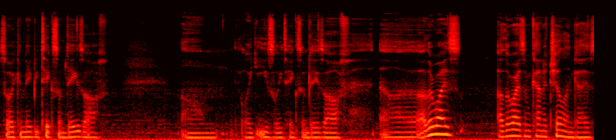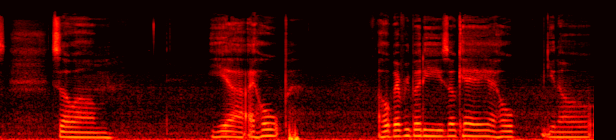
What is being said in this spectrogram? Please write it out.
so I can maybe take some days off. Um like easily take some days off. Uh otherwise otherwise I'm kind of chilling, guys. So um yeah, I hope I hope everybody's okay. I hope you know,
